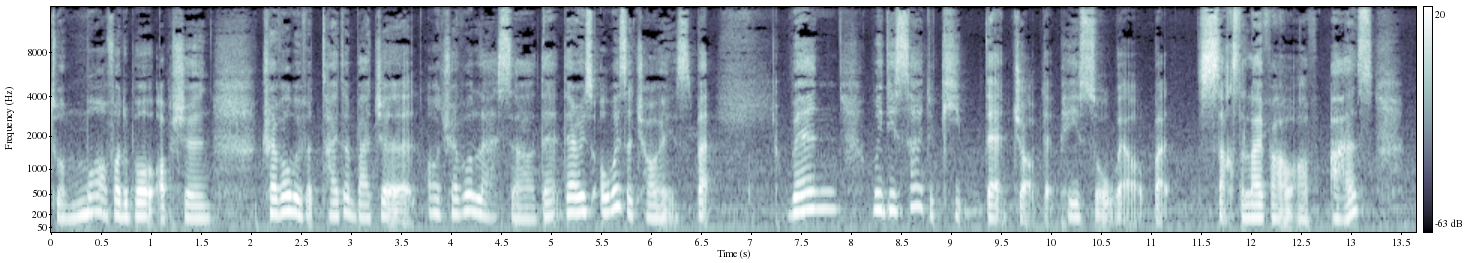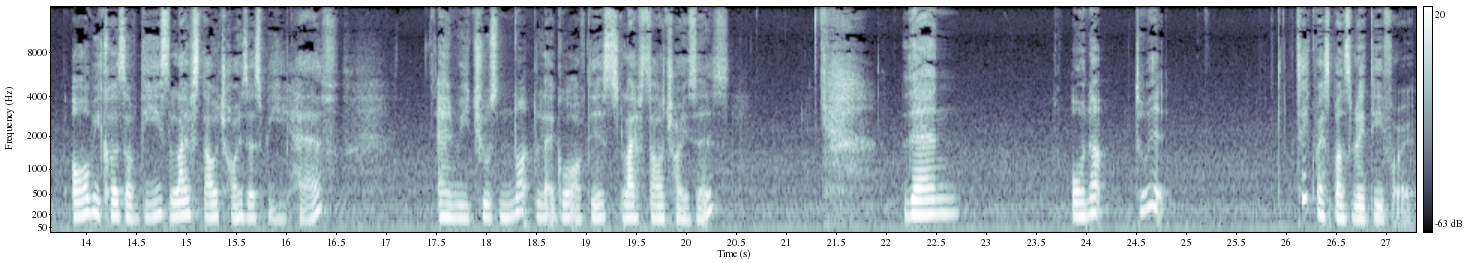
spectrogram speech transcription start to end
to a more affordable option, travel with a tighter budget, or travel lesser. There, there is always a choice. But when we decide to keep that job that pays so well but sucks the life out of us, all because of these lifestyle choices we have, and we choose not to let go of these lifestyle choices, then own up to it take responsibility for it.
